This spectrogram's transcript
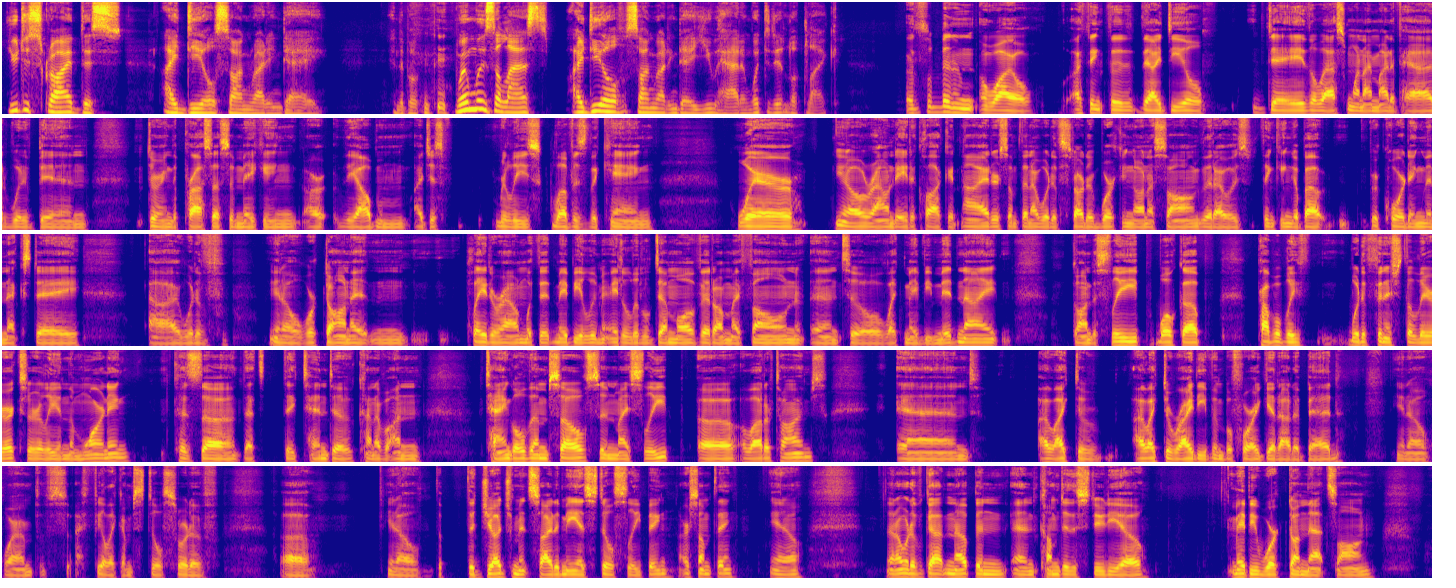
You described this ideal songwriting day in the book. when was the last ideal songwriting day you had, and what did it look like? It's been a while. I think the the ideal day, the last one I might have had, would have been during the process of making our the album I just released, "Love Is the King," where you know around eight o'clock at night or something, I would have started working on a song that I was thinking about recording the next day. I would have you know, worked on it and played around with it. Maybe made a little demo of it on my phone until like maybe midnight. Gone to sleep, woke up, probably would have finished the lyrics early in the morning because uh, that's they tend to kind of untangle themselves in my sleep uh, a lot of times, and I like to I like to write even before I get out of bed. You know, where I'm I feel like I'm still sort of, uh, you know, the the judgment side of me is still sleeping or something. You know, then I would have gotten up and and come to the studio, maybe worked on that song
